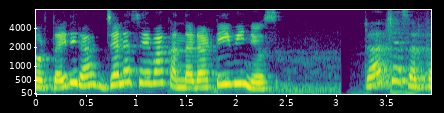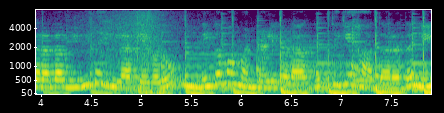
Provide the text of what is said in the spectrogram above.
ನೋಡ್ತಾ ಇದ್ದೀರಾ? ಜನಸೇವಾ ಕನ್ನಡ ಟಿವಿ ನ್ಯೂಸ್. ರಾಜ್ಯ ಸರ್ಕಾರದ ವಿವಿಧ ಇಲಾಖೆಗಳು ನಿಗಮ ಮಂಡಳಿಗಳ ಗುತ್ತಿಗೆ ಆಧಾರದಲ್ಲಿ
